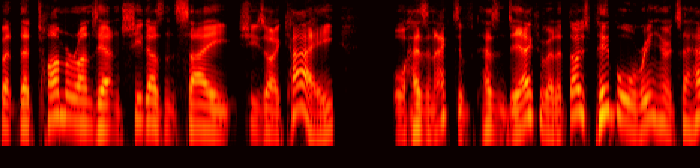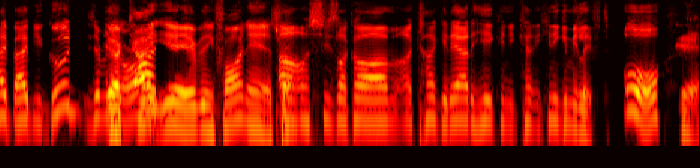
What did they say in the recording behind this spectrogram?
But that timer runs out and she doesn't say she's okay or hasn't active hasn't deactivated. Those people will ring her and say, "Hey, babe, you good? Is Yeah, everything okay, all right?" yeah, everything fine. Yeah, that's right. Oh, she's like, oh, I can't get out of here. Can you can, can you give me a lift? Or, Yeah.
